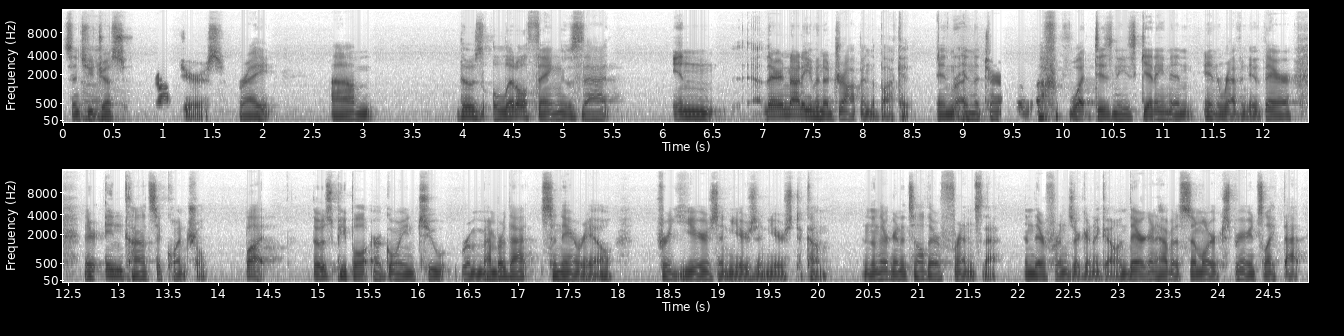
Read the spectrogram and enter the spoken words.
since you uh-huh. just dropped yours, right? Um, those little things that in they're not even a drop in the bucket in, right. in the terms of, of, what Disney's getting in, in revenue. They're they're inconsequential. But those people are going to remember that scenario for years and years and years to come. And then they're going to tell their friends that. And their friends are going to go and they're going to have a similar experience like that.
